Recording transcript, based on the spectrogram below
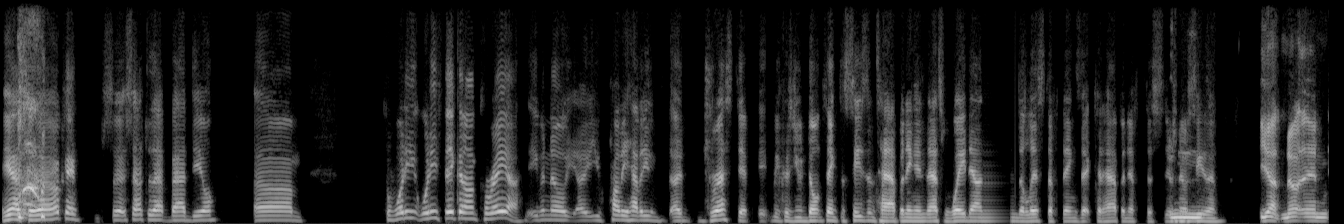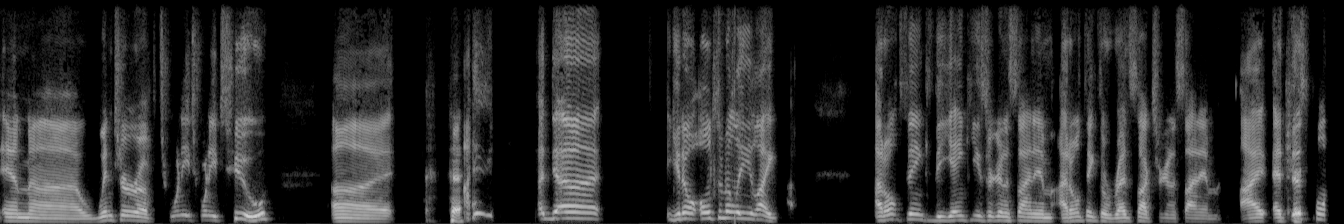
yeah. So, uh, okay. So, so after that bad deal. Um, so what do you what are you thinking on Correa? Even though uh, you probably haven't even addressed it because you don't think the season's happening, and that's way down the list of things that could happen if this, there's no Mm. season. yeah no and and uh winter of 2022 uh i uh you know ultimately like i don't think the yankees are going to sign him i don't think the red sox are going to sign him i at Sure. this point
